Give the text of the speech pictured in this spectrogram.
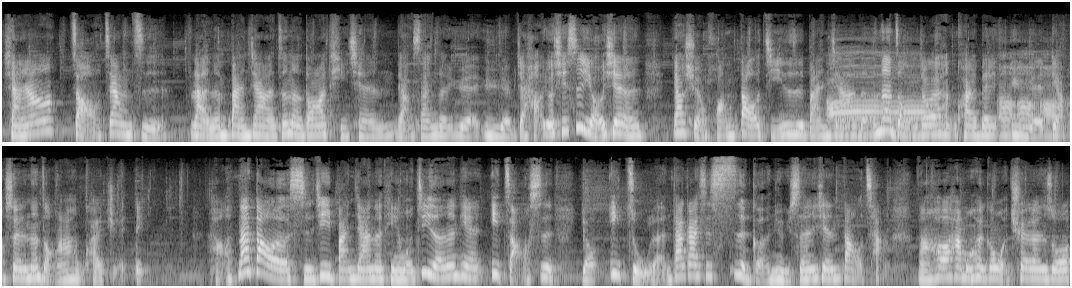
想要找这样子懒人搬家的，真的都要提前两三个月预约比较好。尤其是有一些人要选黄道吉日搬家的那种，就会很快被预约掉，所以那种要很快决定。好，那到了实际搬家那天，我记得那天一早是有一组人，大概是四个女生先到场，然后他们会跟我确认说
